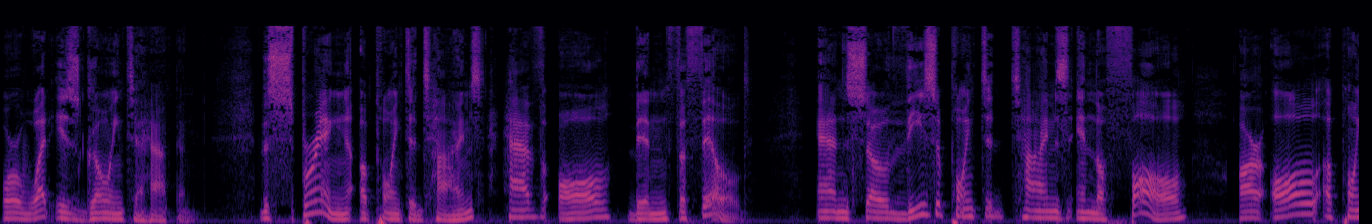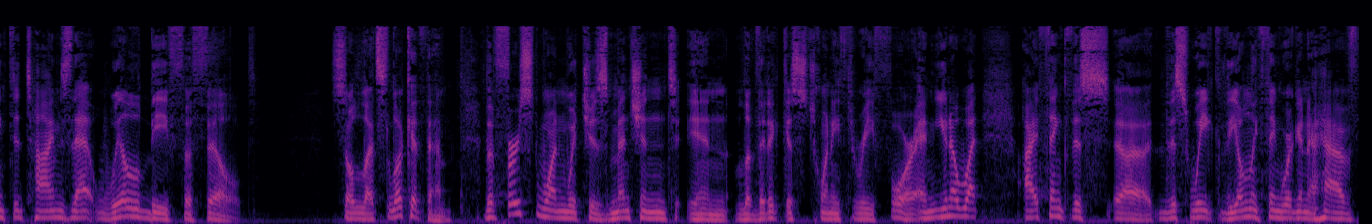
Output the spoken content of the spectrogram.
or what is going to happen. The spring appointed times have all been fulfilled. And so these appointed times in the fall are all appointed times that will be fulfilled. So let's look at them. The first one, which is mentioned in Leviticus 23 4. And you know what? I think this, uh, this week, the only thing we're going to have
